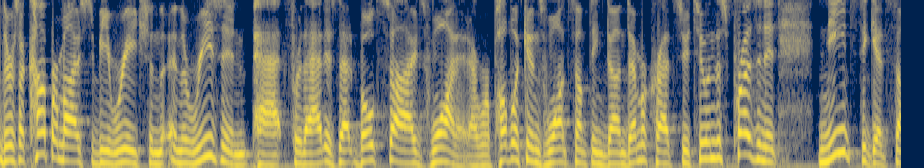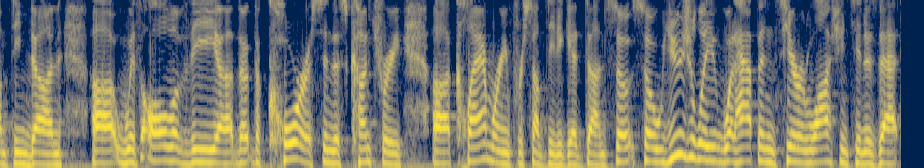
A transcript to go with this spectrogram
there's a compromise to be reached, and the, and the reason, Pat, for that is that both sides want it. Our Republicans want something done, Democrats do too, and this president needs to get something done uh, with all of the, uh, the, the chorus in this country uh, clamoring for something to get done. So so usually what happens here in Washington is that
